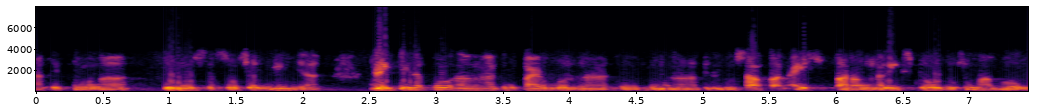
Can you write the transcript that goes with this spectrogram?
nakita mga pinost sa social media, ay tila po ang ating fireball na kung, kung mga pinag-usapan ay parang nag-explode o sumabog.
